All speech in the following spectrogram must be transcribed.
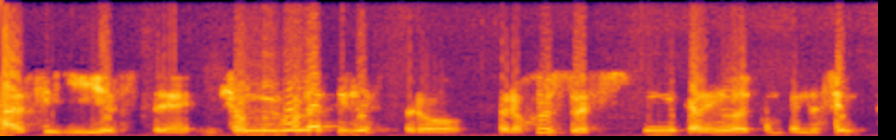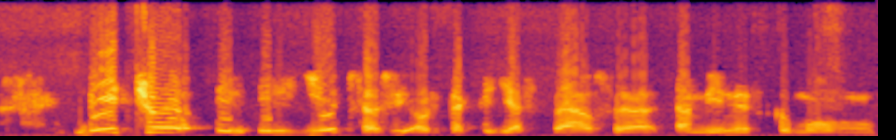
Así y este son muy volátiles, pero pero justo es un mecanismo de compensación. De hecho, el, el IEPS así ahorita que ya está, o sea, también es como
